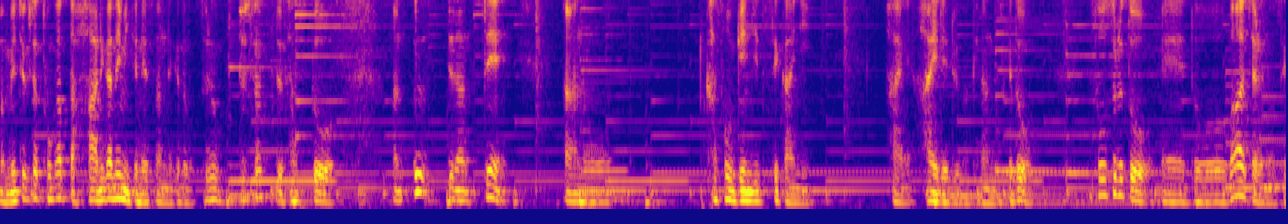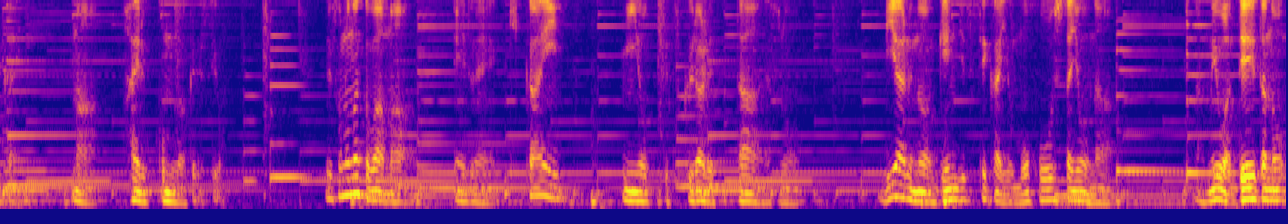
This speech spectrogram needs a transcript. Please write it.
まあ、めちゃくちゃ尖った針金みたいなやつなんだけどそれをブスって刺すとあのうってなってあの仮想現実世界に、はい、入れるわけなんですけどそうすると,、えーと、バーチャルの世界に、まあ、入り込むわけですよ。でその中は、まあえーとね、機械によって作られたそのリアルの現実世界を模倣したような要はデータの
